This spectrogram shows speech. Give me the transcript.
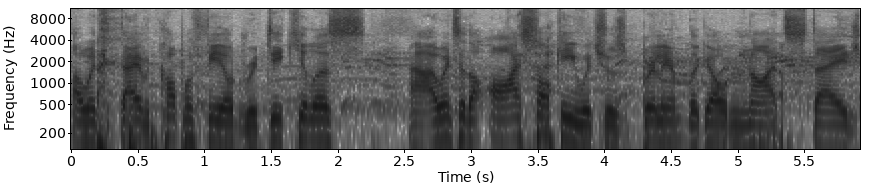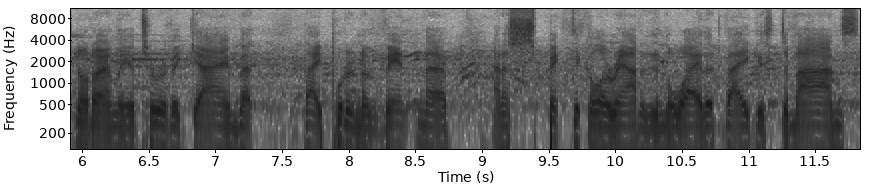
I went to David Copperfield, ridiculous. Uh, I went to the ice hockey, which was brilliant. The Golden Knights stage, not only a terrific game, but they put an event and a, and a spectacle around it in the way that Vegas demands.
